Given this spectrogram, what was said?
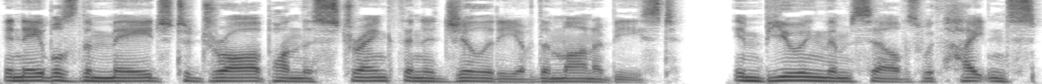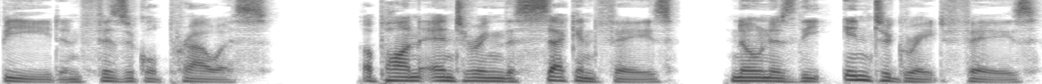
enables the mage to draw upon the strength and agility of the mana beast, imbuing themselves with heightened speed and physical prowess. Upon entering the second phase, known as the integrate phase,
